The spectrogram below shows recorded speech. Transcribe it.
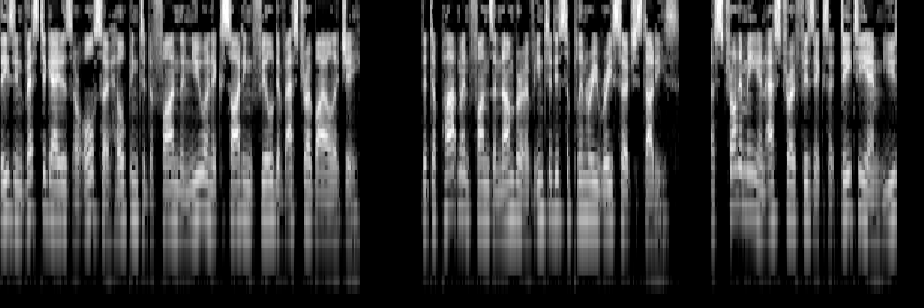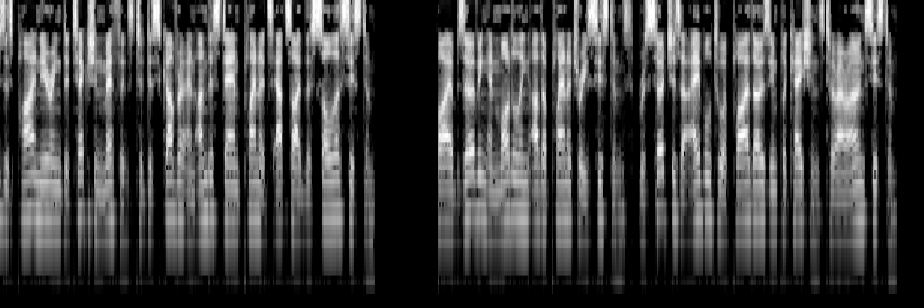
these investigators are also helping to define the new and exciting field of astrobiology. The department funds a number of interdisciplinary research studies. Astronomy and astrophysics at DTM uses pioneering detection methods to discover and understand planets outside the Solar System. By observing and modeling other planetary systems, researchers are able to apply those implications to our own system.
